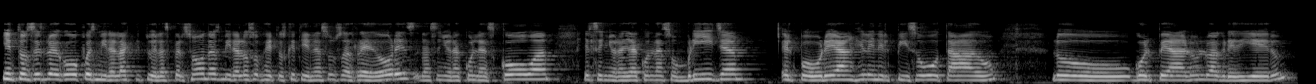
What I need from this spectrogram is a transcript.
Y entonces luego pues mira la actitud de las personas, mira los objetos que tiene a sus alrededores, la señora con la escoba, el señor allá con la sombrilla, el pobre ángel en el piso botado, lo golpearon, lo agredieron.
